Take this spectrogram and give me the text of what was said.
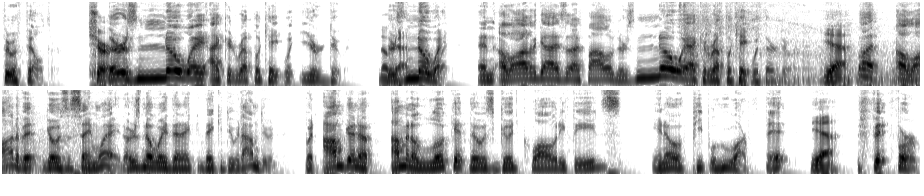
through a filter. Sure. There is no way I could replicate what you're doing. okay. There's no way. And a lot of the guys that I follow, there's no way I could replicate what they're doing. yeah. But a lot of it goes the same way. There's no way that I, they could do what I'm doing. But I'm gonna I'm gonna look at those good quality feeds, you know, of people who are fit, Yeah. fit for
